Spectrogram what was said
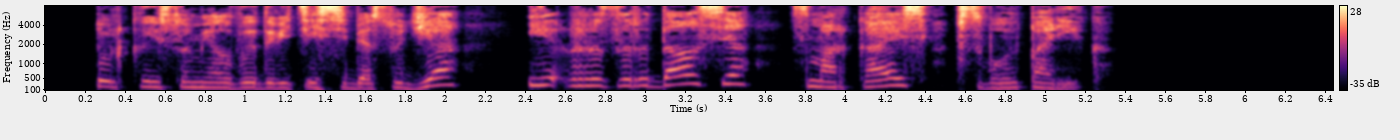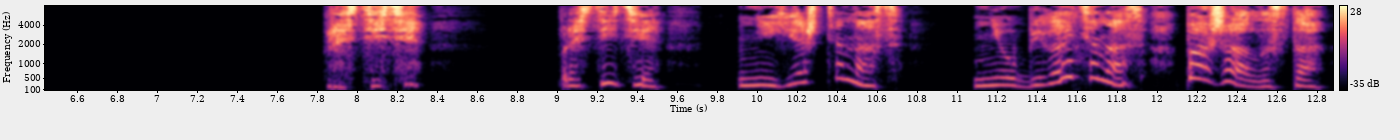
— только и сумел выдавить из себя судья и разрыдался, сморкаясь в свой парик. «Простите, простите, не ешьте нас, не убивайте нас, пожалуйста!»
